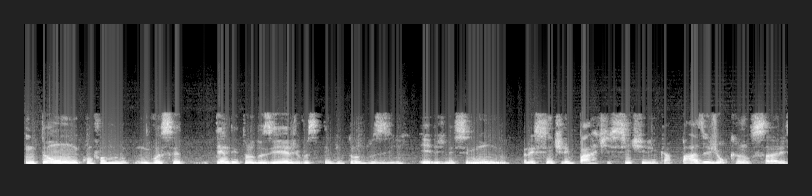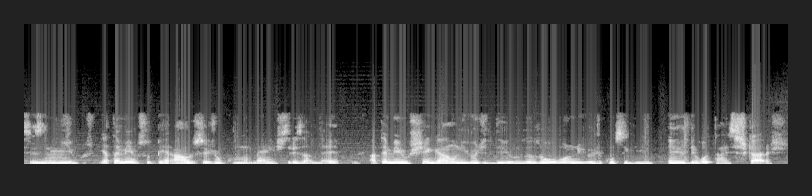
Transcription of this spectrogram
então, conforme você tenta introduzir eles, você tem que introduzir eles nesse mundo para eles se sentirem parte, se sentirem capazes de alcançar esses inimigos e até mesmo superá-los, sejam como mestres, adeptos, até mesmo chegar ao nível de deuses ou ao nível de conseguir é, derrotar esses caras.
